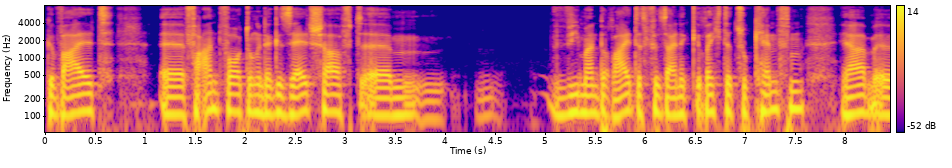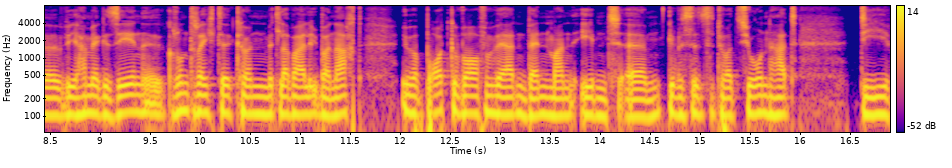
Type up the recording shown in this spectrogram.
Gewalt, äh, Verantwortung in der Gesellschaft, ähm, wie man bereit ist, für seine Rechte zu kämpfen. Ja, äh, wir haben ja gesehen, äh, Grundrechte können mittlerweile über Nacht über Bord geworfen werden, wenn man eben ähm, gewisse Situationen hat, die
